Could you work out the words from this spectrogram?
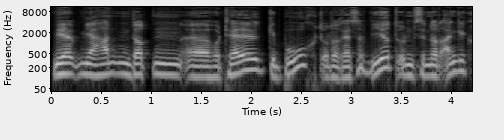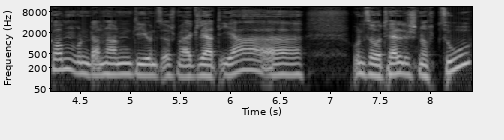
wir, wir hatten dort ein äh, Hotel gebucht oder reserviert und sind dort angekommen und dann haben die uns erstmal erklärt, ja, äh, unser Hotel ist noch zu.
